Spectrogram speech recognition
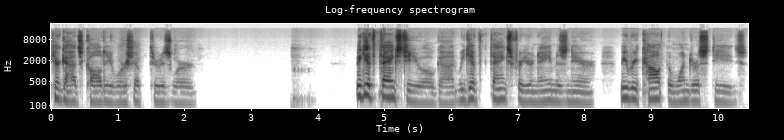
Hear God's call to your worship through His Word. We give thanks to you, O God. We give thanks for your name is near. We recount the wondrous deeds.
